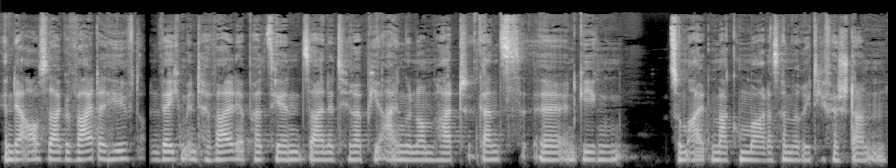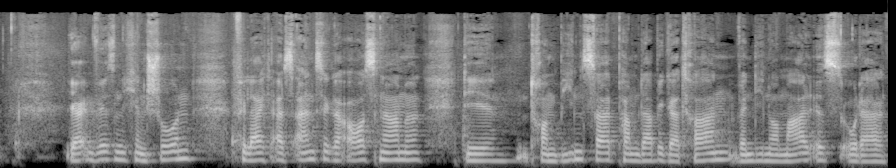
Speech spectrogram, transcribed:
in der Aussage weiterhilft, in welchem Intervall der Patient seine Therapie eingenommen hat, ganz äh, entgegen zum alten Makuma. Das haben wir richtig verstanden. Ja, im Wesentlichen schon. Vielleicht als einzige Ausnahme die Thrombinzeit Pamdabigatran, wenn die normal ist oder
